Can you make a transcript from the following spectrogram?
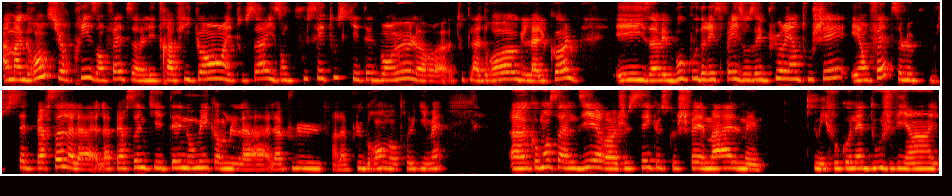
à ma grande surprise, en fait, les trafiquants et tout ça, ils ont poussé tout ce qui était devant eux, leur, toute la drogue, l'alcool, et ils avaient beaucoup de respect, ils n'osaient plus rien toucher. Et en fait, cette personne, la, personne qui était nommée comme la, plus, enfin, la plus grande, entre guillemets, euh, commence à me dire, je sais que ce que je fais est mal, mais, il faut connaître d'où je viens et,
